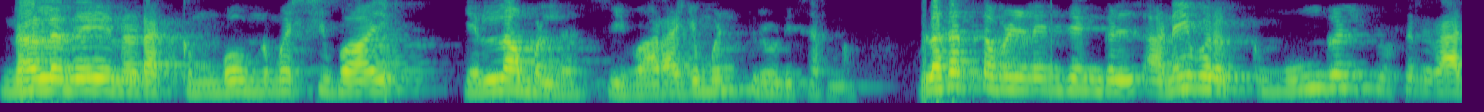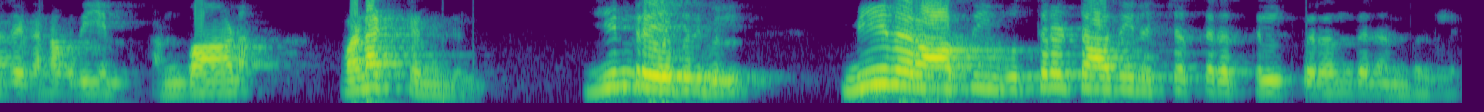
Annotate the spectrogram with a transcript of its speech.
நல்லதே நடக்கும் ஓம் நம சிவாய். எல்லாம் அல்ல ஸ்ரீ வாராகிமன் திருவடி சரணம். உலகத் தமிழ் நெஞ்சங்கள் அனைவருக்கும் உங்கள் சுசிறி ராஜ கணபதியின் அன்பான வணக்கங்கள். இன்றைய பதிவில் மீன ராசி உத்திரட்டாதி நட்சத்திரத்தில் பிறந்த நண்பர்களே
